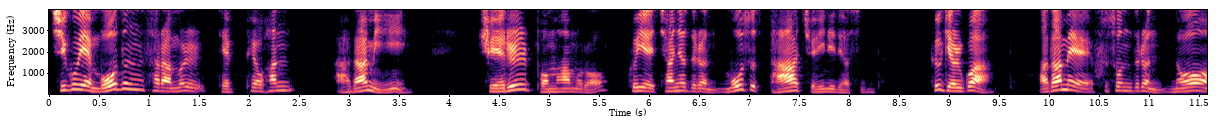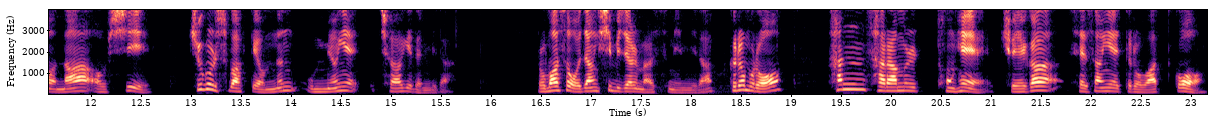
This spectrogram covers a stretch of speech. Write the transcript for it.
지구의 모든 사람을 대표한 아담이 죄를 범함으로 그의 자녀들은 모두 다 죄인이 되었습니다. 그 결과 아담의 후손들은 너, 나 없이 죽을 수밖에 없는 운명에 처하게 됩니다. 로마서 5장 12절 말씀입니다. 그러므로 한 사람을 통해 죄가 세상에 들어왔고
